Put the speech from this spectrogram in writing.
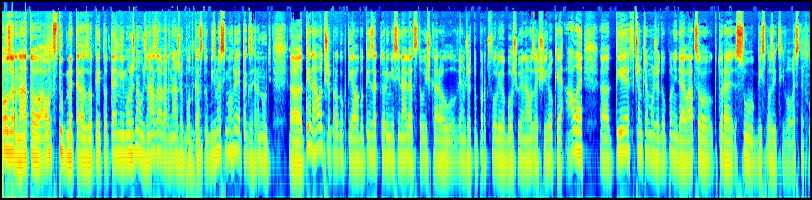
pozor na to a odstúpme teraz od tejto témy. Možno už na záver nášho mhm. podcastu by sme si mohli aj tak zhrnúť uh, tie najlepšie produkty, alebo tie, za ktorými si najviac stojíš, Karol. Viem, že to portfólio Boschu je naozaj široké, ale uh, tie, v čom ťa môže doplniť aj Laco, ktoré sú k dispozícii vo Vestechu.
